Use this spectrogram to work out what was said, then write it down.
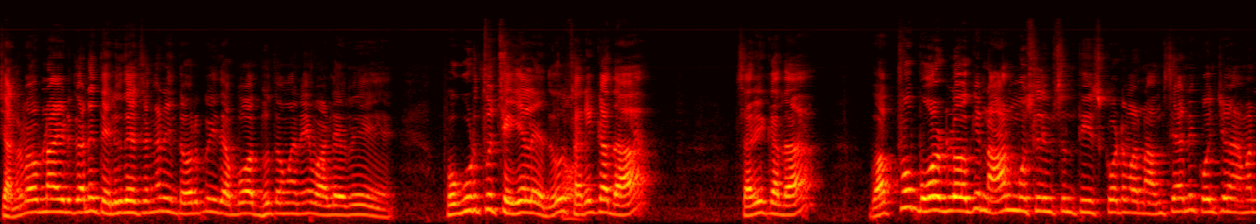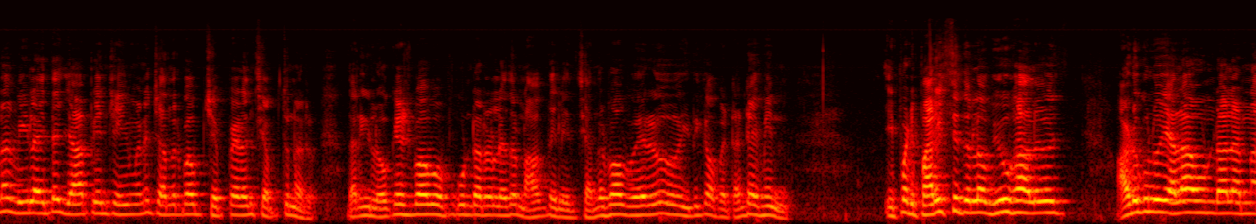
చంద్రబాబు నాయుడు కానీ తెలుగుదేశం కానీ ఇంతవరకు ఇది అబ్బో అద్భుతం అని వాళ్ళేమీ పొగుడుతూ చెయ్యలేదు సరికదా? సరికదా? వక్ఫ్ బోర్డులోకి నాన్ ముస్లిమ్స్ని తీసుకోవడం అన్న అంశాన్ని కొంచెం ఏమన్నా వీలైతే జాప్యం చేయమని చంద్రబాబు చెప్పాడని చెప్తున్నారు. దానికి లోకేష్ బాబు ఒప్పుకుంటారో లేదో నాకు తెలియదు. చంద్రబాబు వేరు ఇది కాబట్టి. అంటే ఐ మీన్ ఇప్పటి పరిస్థితుల్లో వ్యూహాలు అడుగులు ఎలా ఉండాలన్న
